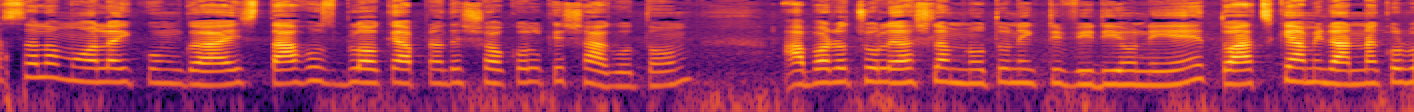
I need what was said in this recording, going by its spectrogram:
আসসালামু আলাইকুম গাইস তাহুস ব্লকে আপনাদের সকলকে স্বাগতম। আবারও চলে আসলাম নতুন একটি ভিডিও নিয়ে। তো আজকে আমি রান্না করব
